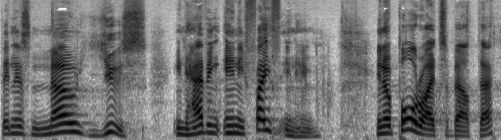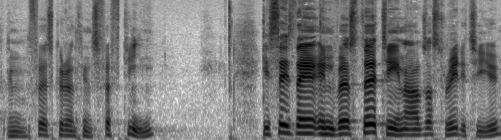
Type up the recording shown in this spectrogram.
then there's no use in having any faith in him. You know, Paul writes about that in 1 Corinthians 15. He says there in verse 13, I'll just read it to you,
